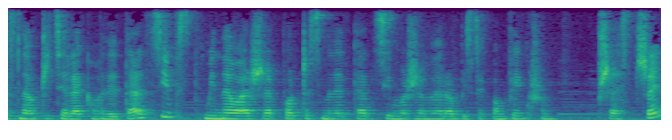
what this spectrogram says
z nauczycielek medytacji, wspominała, że podczas medytacji możemy robić taką większą przestrzeń,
